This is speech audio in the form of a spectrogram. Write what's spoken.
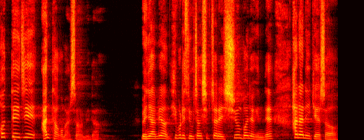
헛되지 않다고 말씀합니다. 왜냐하면 히브리스 6장 10절의 쉬운 번역인데 하나님께서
